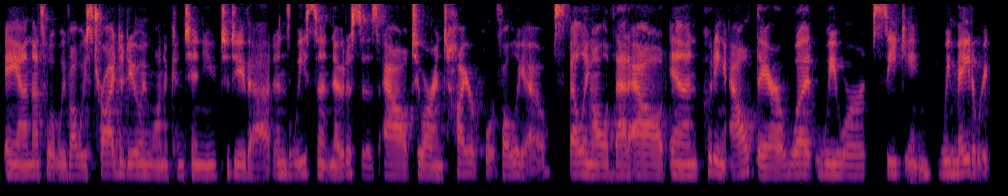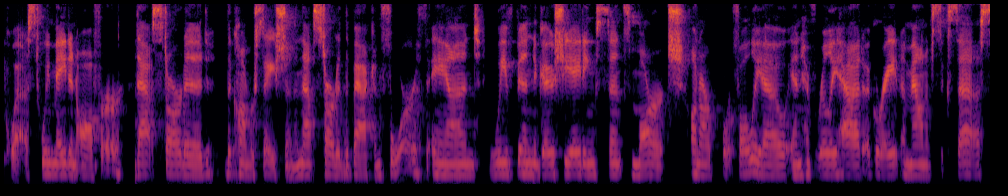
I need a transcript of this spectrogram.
And that's what we've always tried to do and want to continue to do that. And we sent notices out to our entire portfolio, spelling all of that out and putting out there what we were seeking. We made a request, we made an offer. That started the conversation and that started the back and forth. And we've been negotiating since March on our portfolio and have really had a great amount of success.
